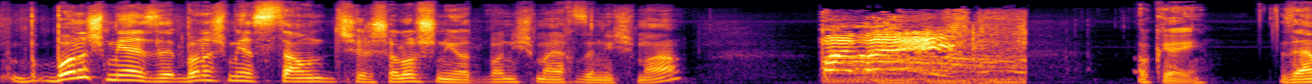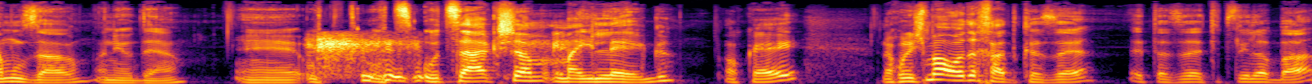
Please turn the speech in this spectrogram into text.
בוא נשמיע איזה, בוא נשמיע סאונד של שלוש שניות, בוא נשמע איך זה נשמע. אוקיי, זה היה מוזר, אני יודע. אה, הוא, הוא, הוא צעק שם my leg, אוקיי? אנחנו נשמע עוד אחד כזה, את, הזה, את הצליל הבא.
